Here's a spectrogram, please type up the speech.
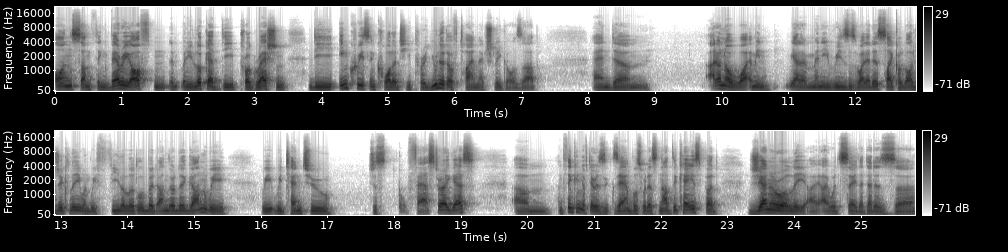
on something, very often when you look at the progression, the increase in quality per unit of time actually goes up. And um, I don't know why. I mean, yeah, there are many reasons why that is. Psychologically, when we feel a little bit under the gun, we we we tend to just go faster, I guess. Um, I'm thinking if there is examples where that's not the case, but generally, I, I would say that that is. Uh,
